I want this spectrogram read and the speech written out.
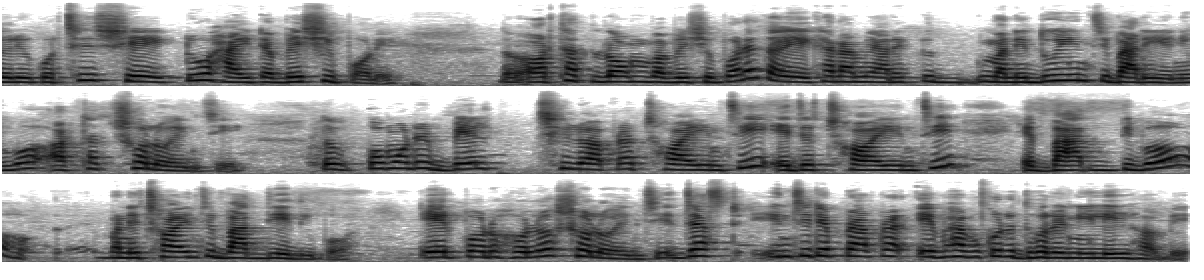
তৈরি করছি, সে একটু হাইটা বেশি পড়ে। তো অর্থাৎ লম্বা বেশি পড়ে, তো এখানে আমি আরেকটু মানে দুই ইঞ্চি বাড়িয়ে নিব, অর্থাৎ ষোলো ইঞ্চি। তো কোমরের বেল্ট ছিল আপনার ছয় ইঞ্চি, এই যে ছয় ইঞ্চি, এ বাদ দিব মানে ছয় ইঞ্চি বাদ দিয়ে দিব। এরপর হলো ষোলো ইঞ্চি। জাস্ট ইঞ্চি টেপটা আপনার এভাবে করে ধরে নিলেই হবে।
